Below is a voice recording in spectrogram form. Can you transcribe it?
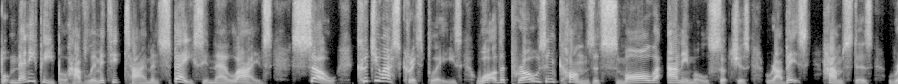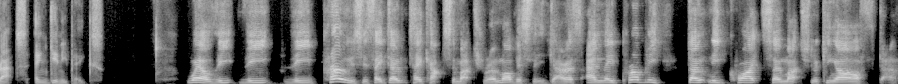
but many people have limited time and space in their lives. So, could you ask Chris, please, what are the pros and cons of smaller animals such as rabbits, hamsters, rats, and guinea pigs? Well, the the the pros is they don't take up so much room, obviously, Gareth, and they probably don't need quite so much looking after.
